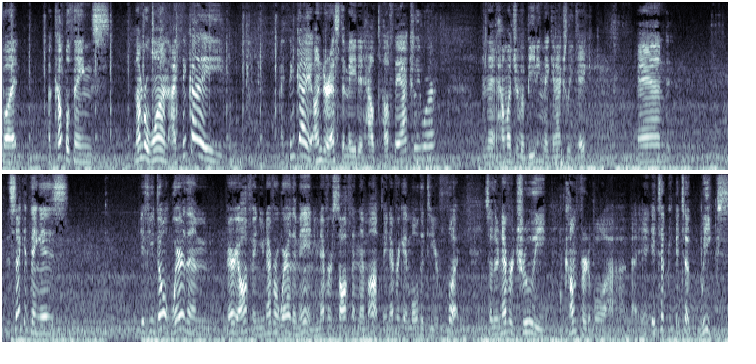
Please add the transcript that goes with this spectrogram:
but a couple things. Number one, I think I I think I underestimated how tough they actually were and that how much of a beating they can actually take. And the second thing is if you don't wear them very often, you never wear them in, you never soften them up, they never get molded to your foot. So they're never truly comfortable. Uh, it, it, took it took weeks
